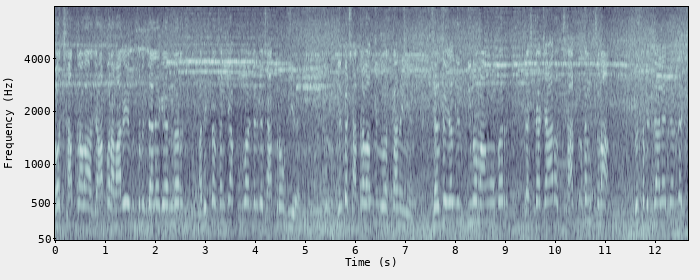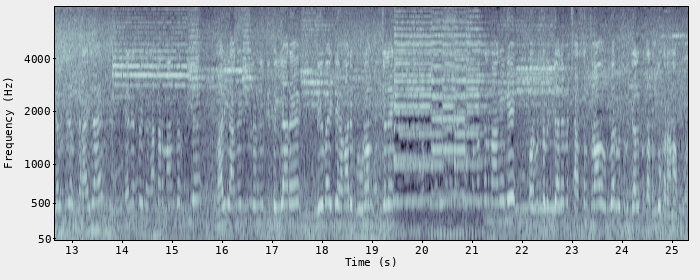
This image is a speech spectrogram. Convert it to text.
और छात्रावास, जहाँ पर हमारे विश्वविद्यालय के अंदर अधिकतर संख्या पूर्वांचल के छात्रों की है। जिन पर छात्रावास की व्यवस्था नहीं है। जल्द से जल्द इन तीनों मांगों पर भ्रष्टाचार और छात्र संघ चुनाव विश्वविद्यालय के अंदर जल्द से जल्द कराए जाए। एनएसए लगातार मांग करती है। हमारी आगे की रणनीति तैयार है। डे बाई डे हमारे प्रोग्राम चलेंगे। मांगेंगे और विश्वविद्यालय में छात्र संघ चुनाव बार विश्वविद्यालय प्रशासन को कराना होगा।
